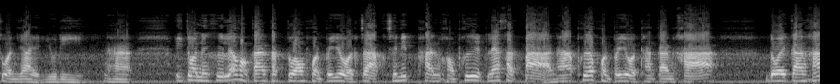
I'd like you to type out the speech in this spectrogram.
ส่วนใหญ่อยู่ดีนะฮะอีกตัวหนึ่งคือเรื่องของการตักตวงผลประโยชน์จากชนิดพันธุ์ของพืชและสัตว์ป่านะฮะเพื่อผลประโยชน์ทางการค้า โดยการค้า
